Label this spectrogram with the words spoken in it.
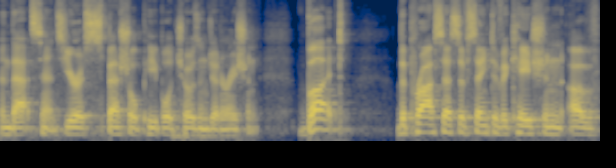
in that sense. You're a special people, chosen generation. But the process of sanctification, of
